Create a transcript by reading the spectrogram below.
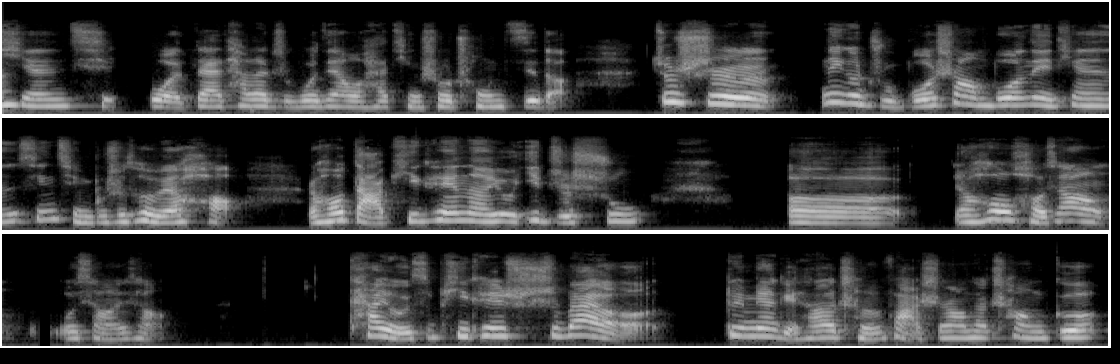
天其实我在他的直播间我还挺受冲击的，就是那个主播上播那天心情不是特别好，然后打 PK 呢又一直输，呃，然后好像我想一想。他有一次 PK 失败了，对面给他的惩罚是让他唱歌。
